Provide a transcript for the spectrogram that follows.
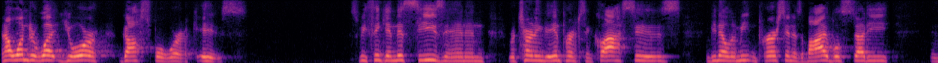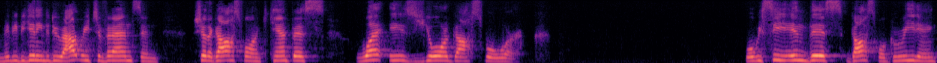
And I wonder what your gospel work is. As we think in this season and returning to in person classes, being able to meet in person as a Bible study, and maybe beginning to do outreach events and share the gospel on campus. What is your gospel work? Well, we see in this gospel greeting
